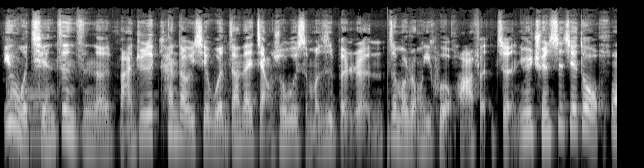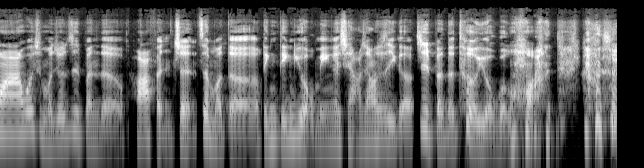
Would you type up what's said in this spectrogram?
因为我前阵子呢，反正就是看到一些文章在讲说，为什么日本人这么容易会有花粉症？因为全世界都有花，为什么就日本的花粉症这么的鼎鼎有名？而且好像是一个日本的特有文化，就是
